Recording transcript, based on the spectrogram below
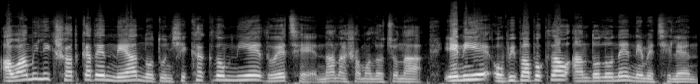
আওয়ামী লীগ সরকারের নেয়া নতুন শিক্ষাক্রম নিয়ে রয়েছে নানা সমালোচনা। এ নিয়ে অভিভাবকরাও আন্দোলনে নেমেছিলেন।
